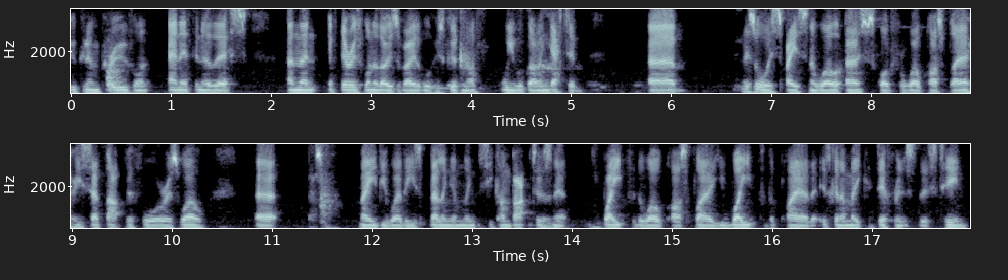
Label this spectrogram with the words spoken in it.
who can improve on anything of this. And then if there is one of those available who's good enough, we will go and get him. Uh, there's always space in a world, uh, squad for a world class player. He said that before as well. Uh, that's maybe where these Bellingham links you come back to, isn't it? You wait for the world class player, you wait for the player that is going to make a difference to this team.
